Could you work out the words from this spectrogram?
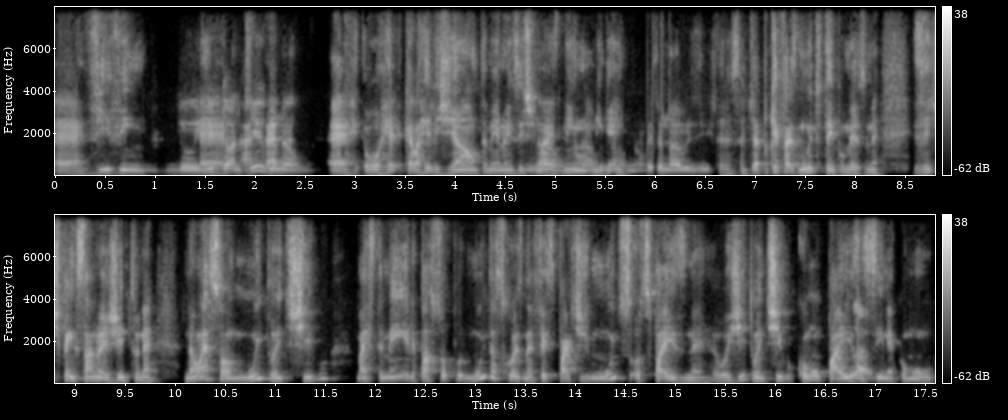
é, vivem. Do Egito é, Antigo, é, não. É, ou re, aquela religião também não existe não, mais nenhum, não, ninguém. Não, não, isso não existe. Interessante. É porque faz muito tempo mesmo, né? Se a gente pensar no Egito, né? Não é só muito antigo, mas também ele passou por muitas coisas, né? Fez parte de muitos outros países, né? O Egito Antigo, como país, claro. assim, né? Como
